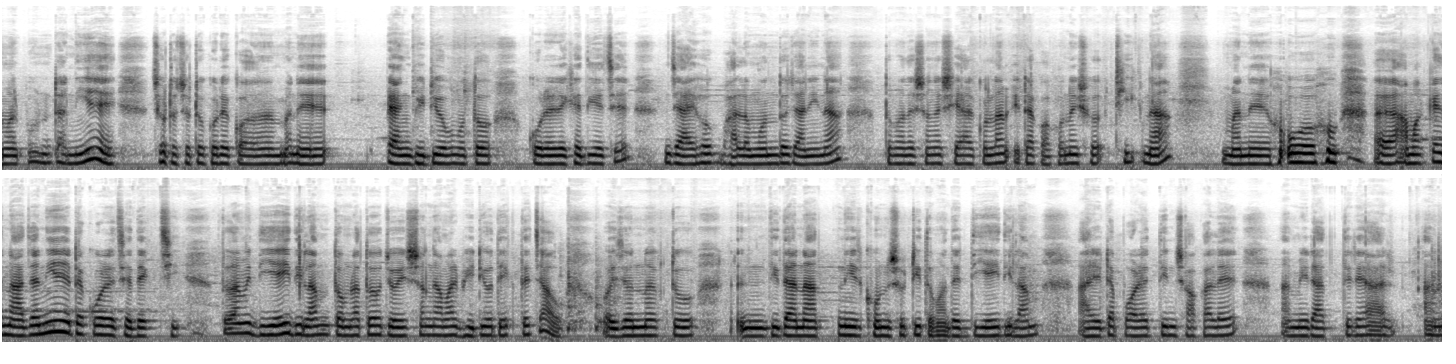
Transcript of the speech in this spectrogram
আমার ফোনটা নিয়ে ছোট ছোট করে মানে প্র্যাঙ্ক ভিডিও মতো করে রেখে দিয়েছে। যাই হোক, ভালো মন্দ জানি না। তোমাদের সঙ্গে শেয়ার করলাম, এটা কখনোই ঠিক না। মানে ও আমাকে না জানিয়ে এটা করেছে, দেখছি। তো আমি দিয়েই দিলাম, তোমরা তো জয়ীর সঙ্গে আমার ভিডিও দেখতে চাও। ওই জন্য একটু দিদা নাতনির খুনসুটি তোমাদের দিয়েই দিলাম। আর এটা পরের দিন সকালে আমি রাত্রিরে আর আমি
